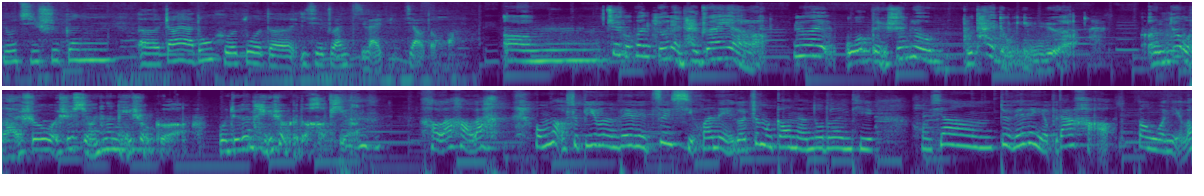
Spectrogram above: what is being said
尤其是跟呃张亚东合作的一些专辑来比较的话。嗯，这个问题有点太专业了，因为我本身就不太懂音乐。嗯，对我来说，我是喜欢他的每一首歌，我觉得每一首歌都好听。好了好了，我们老是逼问薇薇最喜欢哪个，这么高难度的问题。好像对薇薇也不大好，放过你了。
